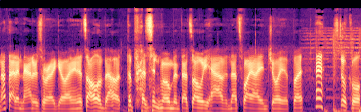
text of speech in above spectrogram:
Not that it matters where I go. I mean, it's all about the present moment. That's all we have and that's why I enjoy it, but eh, still cool.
